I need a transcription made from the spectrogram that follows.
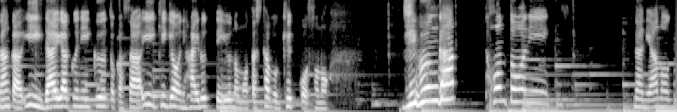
なんかいい大学に行くとかさいい企業に入るっていうのも私多分結構その自分が本当に何あのぎ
